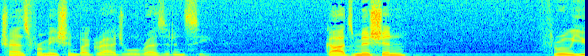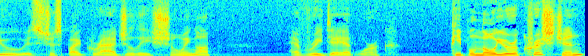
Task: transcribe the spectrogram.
transformation by gradual residency. God's mission through you is just by gradually showing up every day at work. People know you're a Christian.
